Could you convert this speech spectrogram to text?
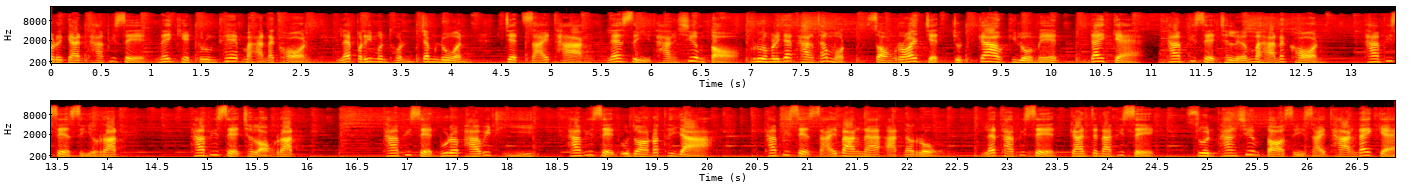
บริการทางพิเศษในเขตกรุงเทพมหานคร และปริมณฑลจำนวน 7 สายทางและ 4 ทางเชื่อมต่อ รวมระยะทางทั้งหมด 207.9 กิโลเมตร ได้แก่ ทางพิเศษเฉลิมมหานคร ทางพิเศษศรีรัฐ ทางพิเศษฉลองรัฐ ทางพิเศษบุรพาวิถี ทางพิเศษอุดรรัฐยา ทางพิเศษสายบางนาอาจนรงค์และทางพิเศษการจนาพิเศษส่วนทางเชื่อมต่อ4สายทางได้แก่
